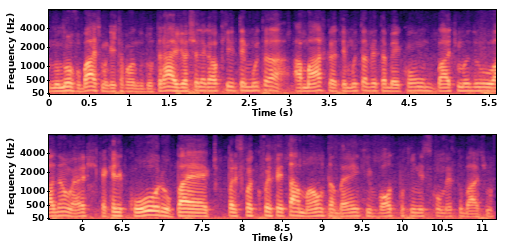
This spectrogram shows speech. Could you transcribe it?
no novo Batman, que a gente tá falando do traje, eu achei legal que tem muita. A máscara tem muito a ver também com o Batman do Adam West, que é aquele couro, é, tipo, parece que foi, foi feito à mão também, que volta um pouquinho nesse começo do Batman.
